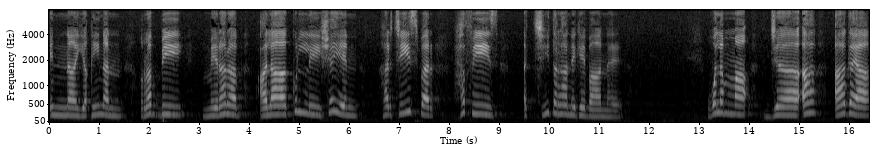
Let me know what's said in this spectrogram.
ان یقیناً ربی، میرا رب علا کلی شعین ہر چیز پر حفیظ، اچھی طرح نگہبان ہے۔ ولما جاء، آ گیا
